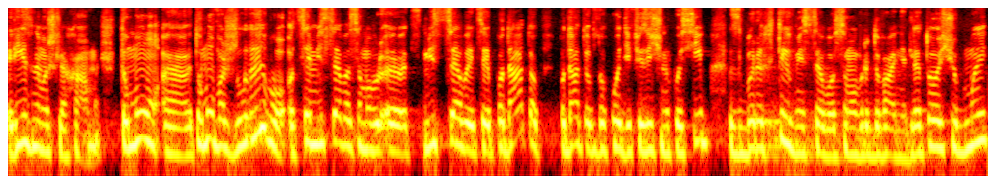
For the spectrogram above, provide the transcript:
різними шляхами. Тому е, тому важливо оце місцеве самовр... е, місцевий цей податок, податок доходів фізичних осіб, зберегти в місцевого самоврядування для того, щоб ми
